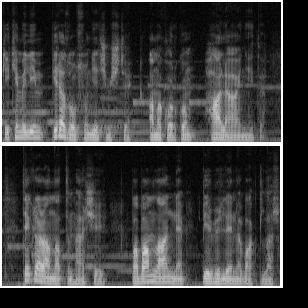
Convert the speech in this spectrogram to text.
Kekemeliğim biraz olsun geçmişti ama korkum hala aynıydı. Tekrar anlattım her şeyi. Babamla annem birbirlerine baktılar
